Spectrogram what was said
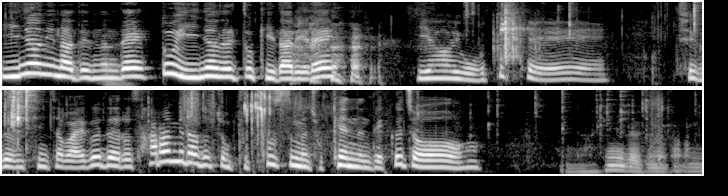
2년이나 됐는데 또 2년을 또 기다리래? 이야, 이거 어떡해. 지금 진짜 말 그대로 사람이라도 좀 붙었으면 좋겠는데, 그죠? 힘이 돼주는 사람도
